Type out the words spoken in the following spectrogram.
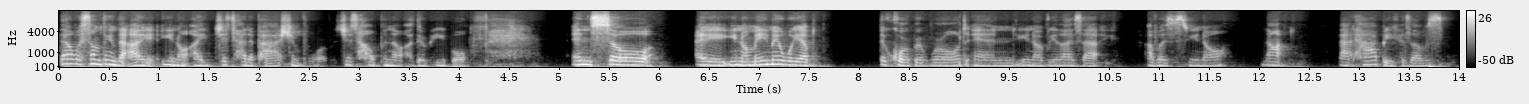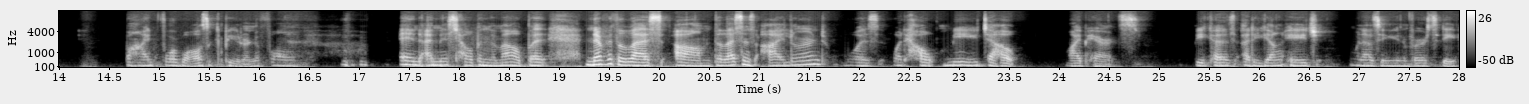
that was something that I, you know, I just had a passion for, was just helping out other people. And so I, you know, made my way up the corporate world and, you know, realized that I was, you know, not that happy because I was behind four walls, a computer and a phone. and I missed helping them out. But nevertheless, um, the lessons I learned was what helped me to help my parents. Because at a young age, when I was in university,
